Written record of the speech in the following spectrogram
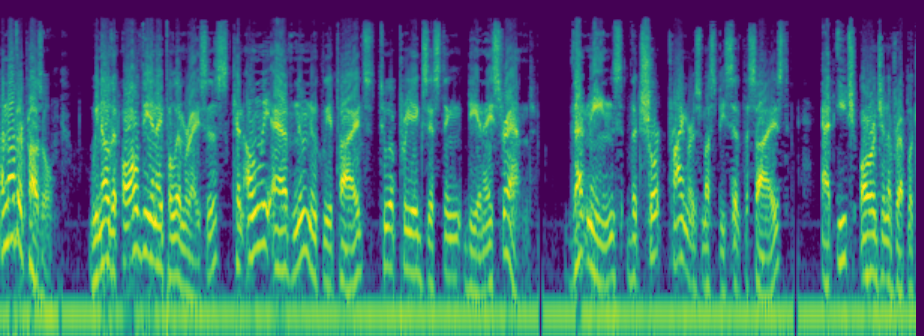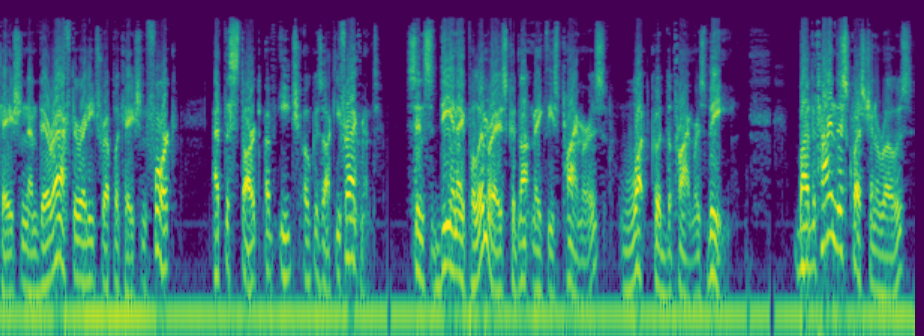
Another puzzle. We know that all DNA polymerases can only add new nucleotides to a pre-existing DNA strand. That means that short primers must be synthesized at each origin of replication and thereafter at each replication fork at the start of each Okazaki fragment. Since DNA polymerase could not make these primers, what could the primers be? By the time this question arose,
